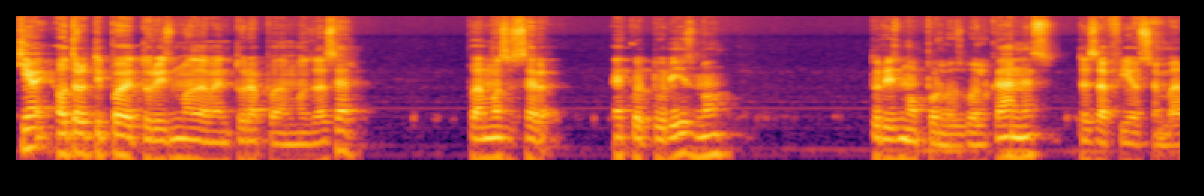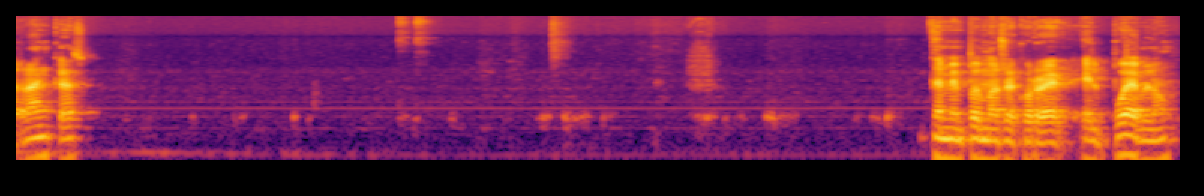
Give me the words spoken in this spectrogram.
¿Qué otro tipo de turismo de aventura podemos hacer? Podemos hacer ecoturismo, turismo por los volcanes, desafíos en barrancas, También podemos recorrer el pueblo,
